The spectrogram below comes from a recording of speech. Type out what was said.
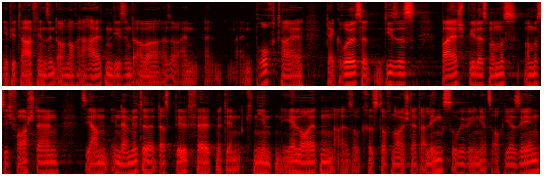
Epitaphien sind auch noch erhalten, die sind aber also ein, ein Bruchteil der Größe dieses Beispieles. Man muss, man muss sich vorstellen, Sie haben in der Mitte das Bildfeld mit den knienden Eheleuten, also Christoph Neustädter links, so wie wir ihn jetzt auch hier sehen.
